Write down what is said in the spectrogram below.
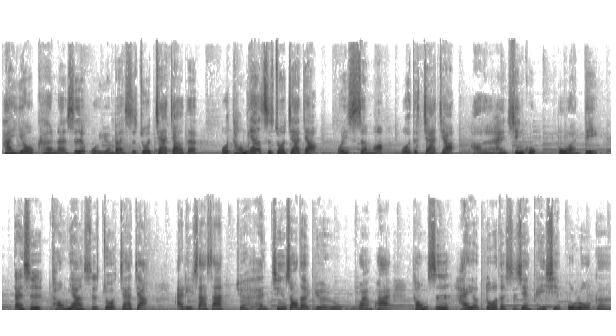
它有可能是我原本是做家教的，我同样是做家教，为什么我的家教跑得很辛苦、不稳定？但是同样是做家教，艾丽莎莎却很轻松的月入五万块，同时还有多的时间可以写部落格。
